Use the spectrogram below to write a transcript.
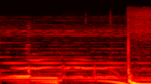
Oh.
